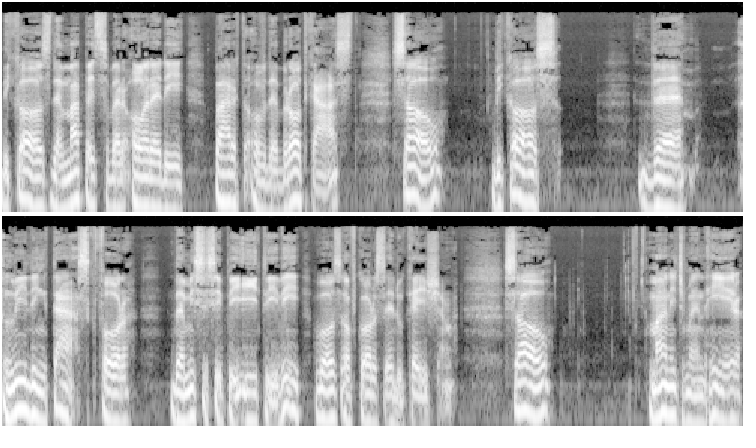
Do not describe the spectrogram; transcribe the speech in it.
because the muppets were already part of the broadcast. So, because the leading task for the Mississippi ETV was, of course, education. So, management here,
